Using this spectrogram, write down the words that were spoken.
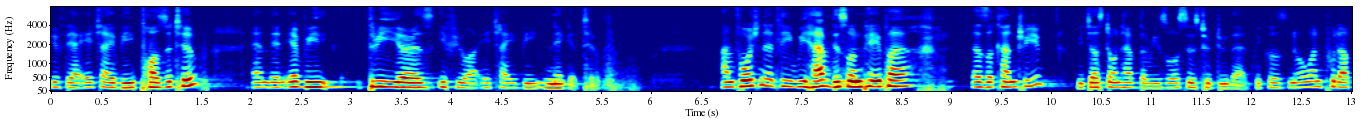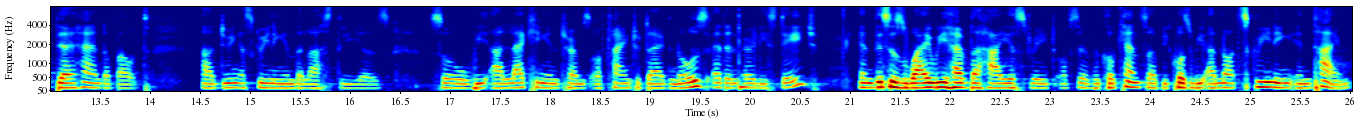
if they are HIV positive, and then every three years if you are HIV negative. Unfortunately, we have this on paper as a country. We just don't have the resources to do that because no one put up their hand about uh, doing a screening in the last three years. So we are lacking in terms of trying to diagnose at an early stage. And this is why we have the highest rate of cervical cancer because we are not screening in time.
